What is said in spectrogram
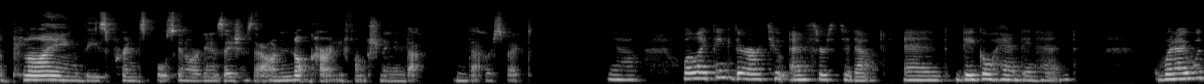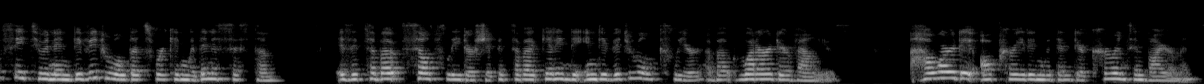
applying these principles in organizations that are not currently functioning in that in that respect? Yeah. Well, I think there are two answers to that, and they go hand in hand. What I would say to an individual that's working within a system is it's about self-leadership. It's about getting the individual clear about what are their values. How are they operating within their current environment?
